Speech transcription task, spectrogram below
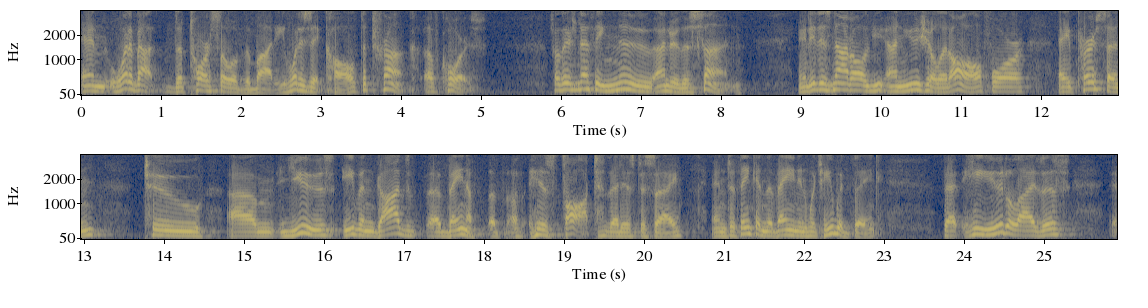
And what about the torso of the body? What is it called? The trunk, of course. So there's nothing new under the sun. And it is not all unusual at all for a person to um, use even God's uh, vein of, of, of, his thought, that is to say, and to think in the vein in which he would think, that he utilizes uh,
